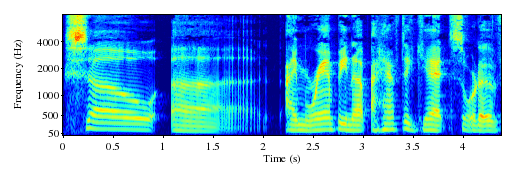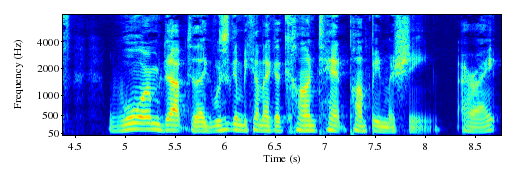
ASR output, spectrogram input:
So uh, I'm ramping up. I have to get sort of warmed up to like this is going to become like a content pumping machine. All right.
